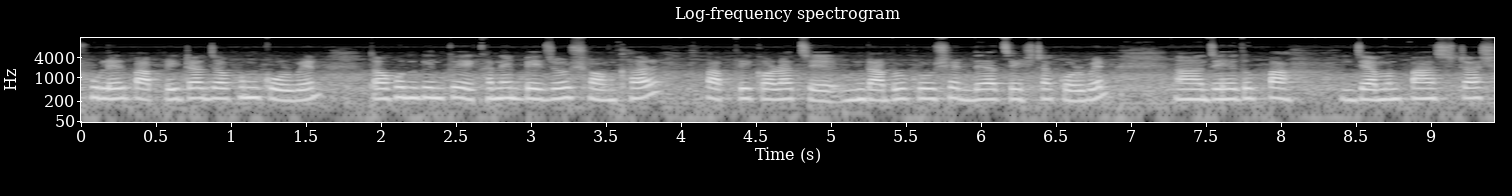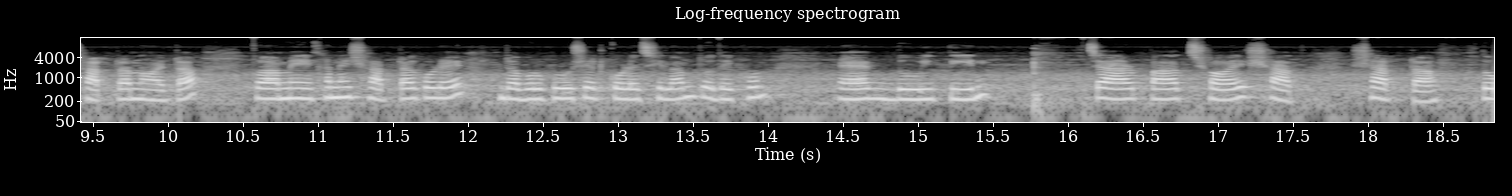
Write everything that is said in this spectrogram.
ফুলের পাপড়িটা যখন করবেন, তখন কিন্তু এখানে বেজোর সংখ্যার পাপড়ি করা ডাবল ক্রোশেট দেওয়ার চেষ্টা করবেন। যেহেতু পা যেমন পাঁচটা, সাতটা, নয়টা, তো আমি এখানে সাতটা করে ডাবল ক্রোশেট করেছিলাম। তো দেখুন, এক, দুই, তিন, চার, পাঁচ, ছয়, সাত, সাতটা। তো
